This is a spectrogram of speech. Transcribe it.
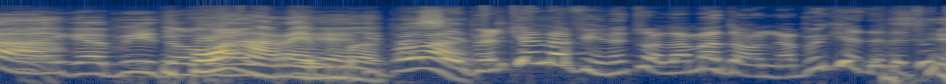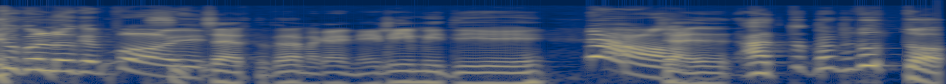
Ah, hai capito? Tipo harem. Tipo sì, perché alla fine tu alla Madonna puoi chiedere tutto quello che vuoi. Sì, certo, però magari nei limiti... No, Cioè, ah, tu- proprio tutto?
